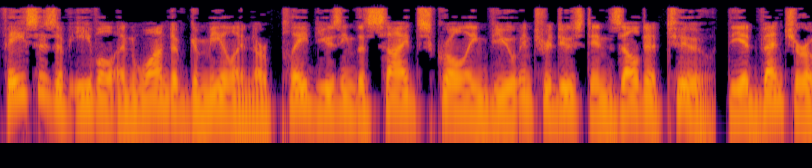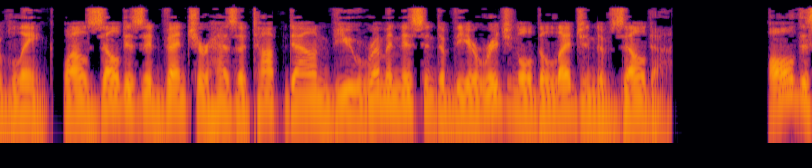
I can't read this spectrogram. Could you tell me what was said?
Faces of Evil and Wand of Gamelon are played using the side-scrolling view introduced in Zelda 2, The Adventure of Link, while Zelda's Adventure has a top-down view reminiscent of the original The Legend of Zelda. All the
